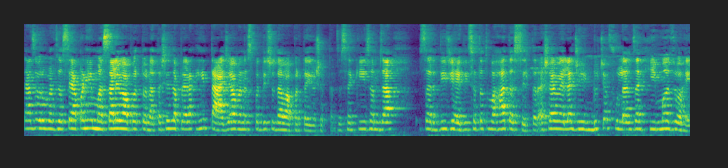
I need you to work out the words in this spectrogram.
त्याचबरोबर जसे आपण हे मसाले वापरतो ना तसेच आपल्याला काही ताज्या वनस्पती सुद्धा वापरता येऊ शकतात. जसं की समजा सर्दी जी आहे ती सतत वाहत असेल तर अशा वेळेला झेंडूच्या फुलांचा हिम जो आहे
